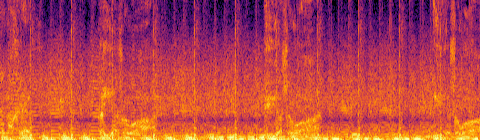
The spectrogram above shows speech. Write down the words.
все нахрен Я жива Я жива Я жива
